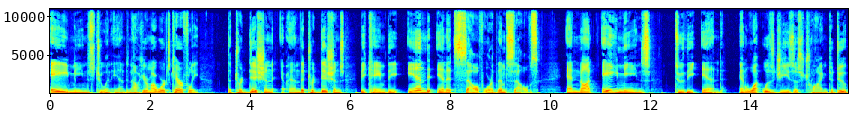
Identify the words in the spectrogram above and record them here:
a means to an end. Now, hear my words carefully. The tradition and the traditions became the end in itself or themselves and not a means to the end. And what was Jesus trying to do?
